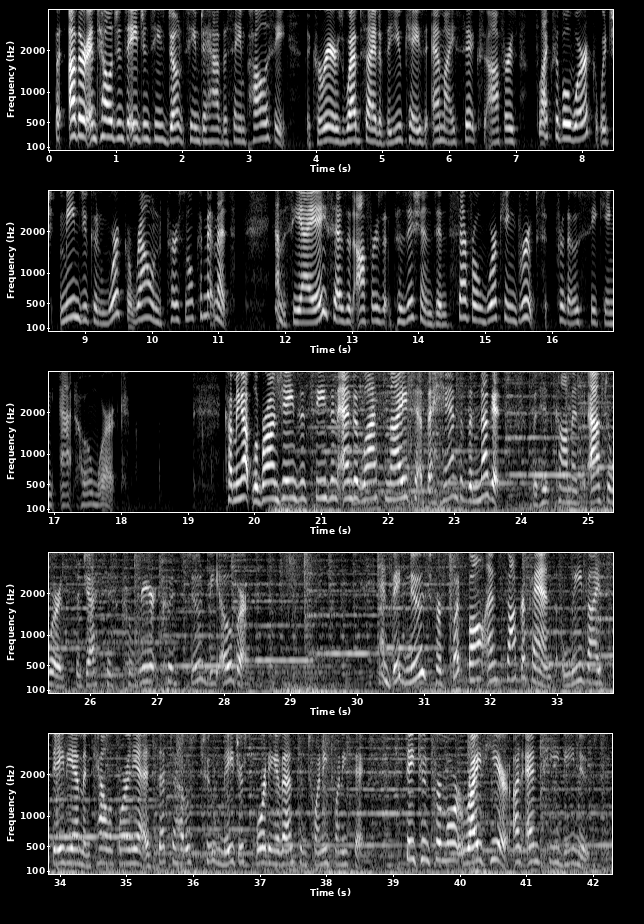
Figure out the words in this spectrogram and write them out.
But other intelligence agencies don't seem to have the same policy. The careers website of the UK's MI6 offers flexible work, which means you can work around personal commitments. And the CIA says it offers positions in several working groups for those seeking at home work. Coming up, LeBron James' season ended last night at the hands of the Nuggets, but his comments afterwards suggest his career could soon be over. And big news for football and soccer fans. Levi's Stadium in California is set to host two major sporting events in 2026. Stay tuned for more right here on NTD News.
